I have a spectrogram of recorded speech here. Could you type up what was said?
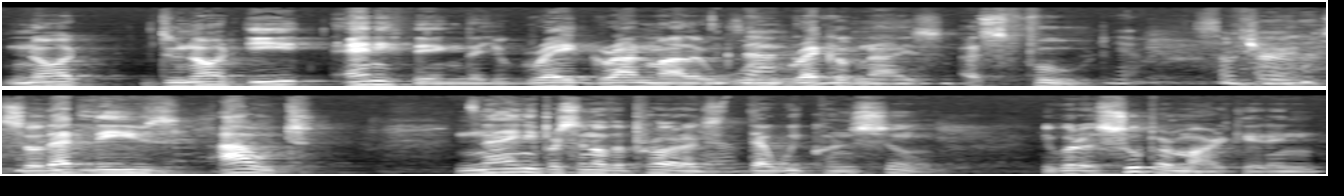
Not, do not eat anything that your great grandmother exactly. wouldn't recognize as food. Yeah, so true. Right? So that leaves out 90% of the products yeah. that we consume. You go to a supermarket and,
